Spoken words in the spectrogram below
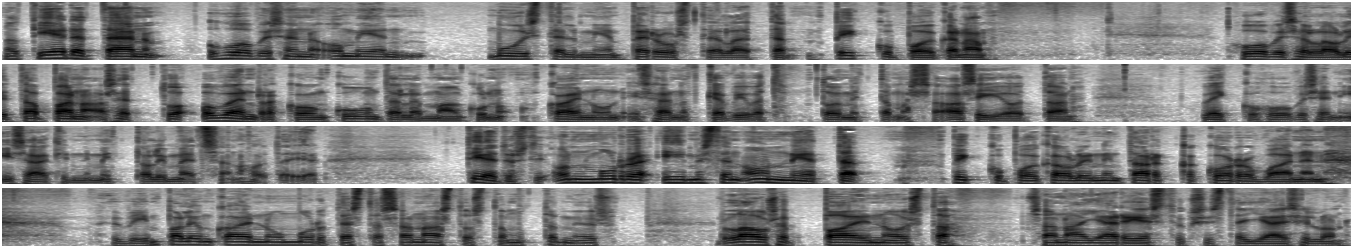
No tiedetään Huovisen omien muistelmien perusteella, että pikkupoikana – Huovisella oli tapana asettua ovenrakoon kuuntelemaan, kun Kainuun isännät kävivät toimittamassa asioitaan. Veikko Huovisen isäkin nimittäin oli metsänhoitaja. Tietysti on murre ihmisten onni, että pikkupoika oli niin tarkka korvainen hyvin paljon Kainuun murteesta sanastosta, mutta myös lausepainoista, sanajärjestyksistä jäi silloin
